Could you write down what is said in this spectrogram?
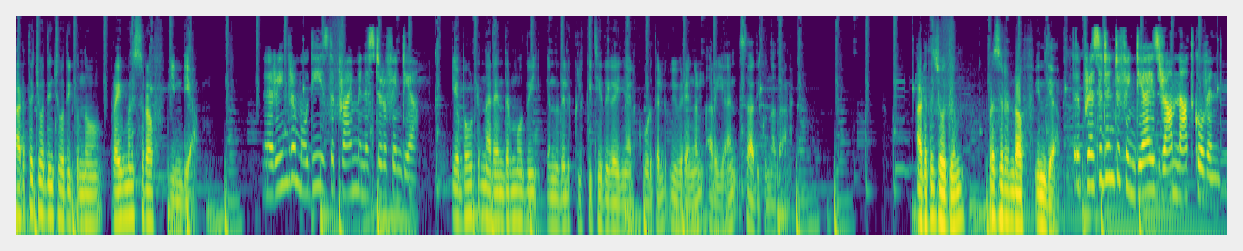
അടുത്ത ചോദ്യം ചോദിക്കുന്നു prime minister of India Narendra Modi is the prime minister of India. About Narendra Modi എന്നതിൽ ക്ലിക്ക് ചെയ്ത് കഴിഞ്ഞാൽ കൂടുതൽ വിവരങ്ങൾ അറിയാൻ സാധിക്കുന്നതാണ്. അടുത്ത ചോദ്യം president of India the president of India is Ramnath Kovind.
